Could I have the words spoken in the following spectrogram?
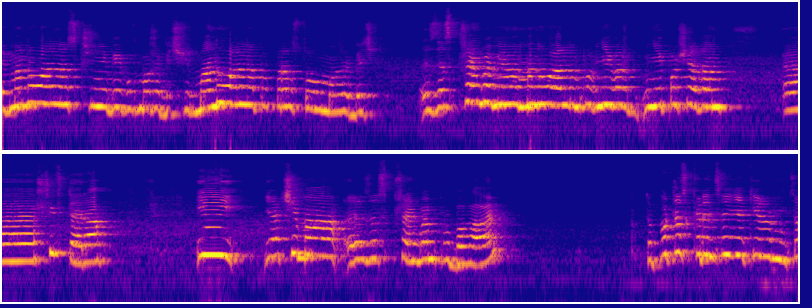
yy, manualna skrzynia biegów może być manualna po prostu, może być ze sprzęgłem. Ja mam manualną, ponieważ nie posiadam e, shiftera. I jak się ma e, ze sprzęgłem, próbowałem, to podczas kręcenia kierownicą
